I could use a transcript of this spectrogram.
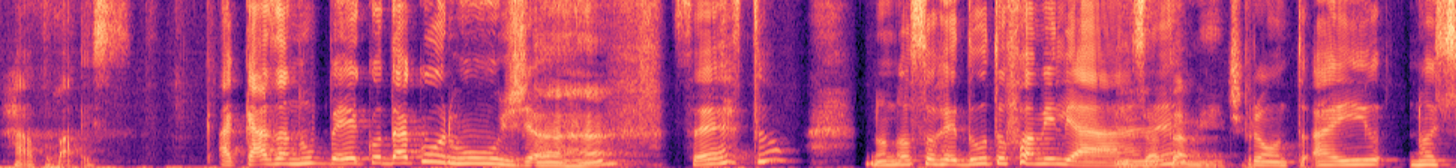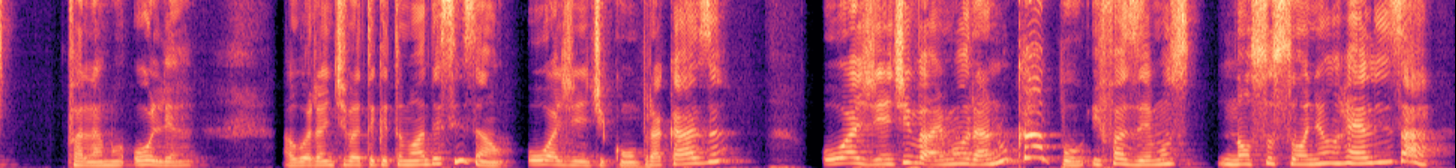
Rapaz, a casa no beco da coruja, Aham. certo? No nosso reduto familiar. né? Exatamente. Pronto. Aí nós falamos: olha, agora a gente vai ter que tomar uma decisão. Ou a gente compra a casa, ou a gente vai morar no campo e fazemos nosso sonho realizar.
